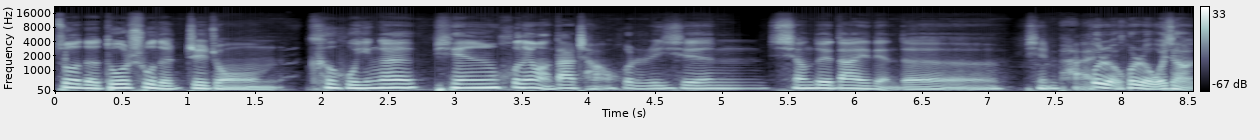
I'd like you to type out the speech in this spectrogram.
做的多数的这种客户应该偏互联网大厂或者是一些相对大一点的品牌，或者或者我想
